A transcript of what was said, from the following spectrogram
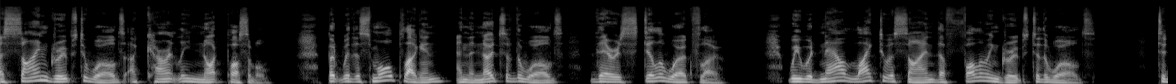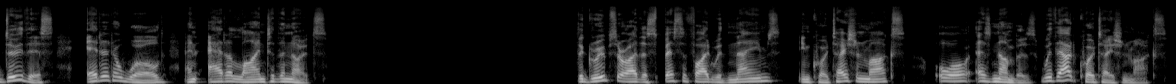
Assign groups to worlds are currently not possible. But with a small plugin and the notes of the worlds, there is still a workflow. We would now like to assign the following groups to the worlds. To do this, edit a world and add a line to the notes. The groups are either specified with names in quotation marks or as numbers without quotation marks,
